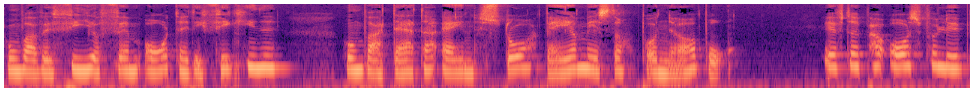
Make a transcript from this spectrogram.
Hun var vel 4-5 år, da de fik hende, hun var datter af en stor bagermester på Nørrebro. Efter et par års forløb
